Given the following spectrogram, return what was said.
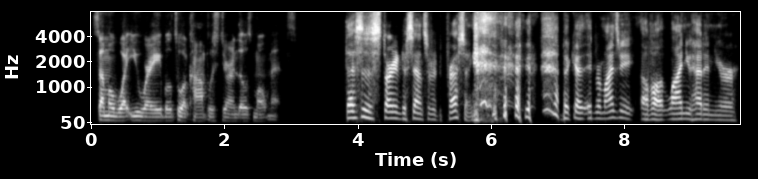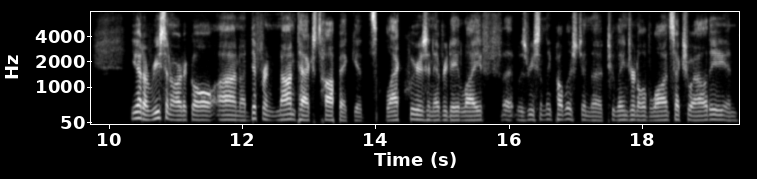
some of what you were able to accomplish during those moments. This is starting to sound sort of depressing because it reminds me of a line you had in your you had a recent article on a different non-tax topic. It's Black Queers in Everyday Life that was recently published in the Tulane Journal of Law and Sexuality. And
